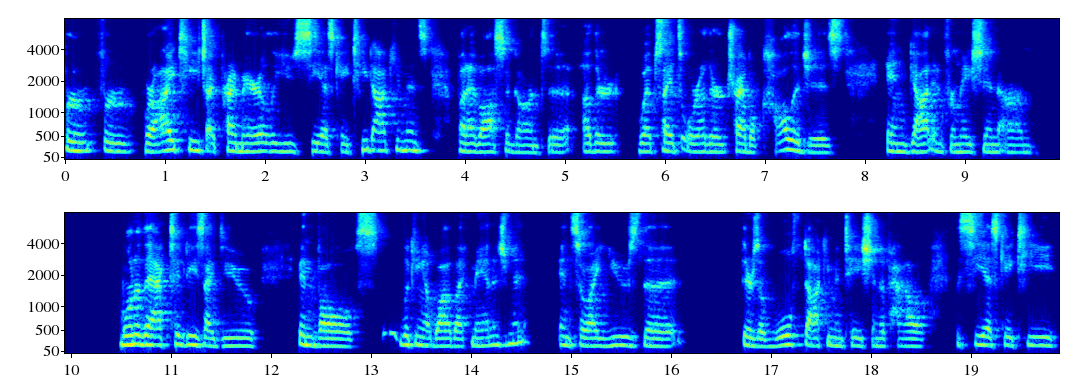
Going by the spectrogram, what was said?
for, for where I teach, I primarily use CSKT documents, but I've also gone to other websites or other tribal colleges and got information. Um, one of the activities I do involves looking at wildlife management. And so I use the, there's a wolf documentation of how the CSKT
